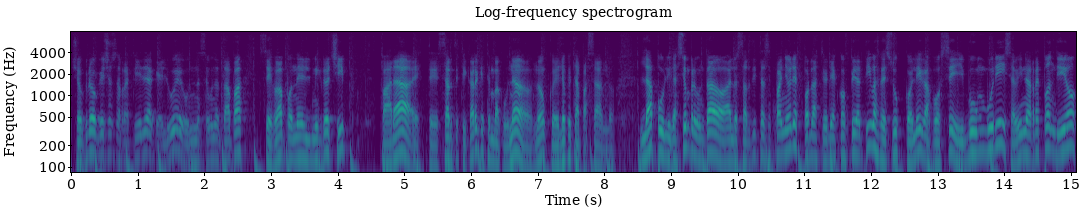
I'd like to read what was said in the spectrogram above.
Yo creo que ello se refiere a que luego, en una segunda etapa, se va a poner el microchip para este, certificar que estén vacunados, ¿no? Que es lo que está pasando. La publicación preguntaba a los artistas españoles por las teorías conspirativas de sus colegas Bosé y Bumburi y Sabina respondió,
